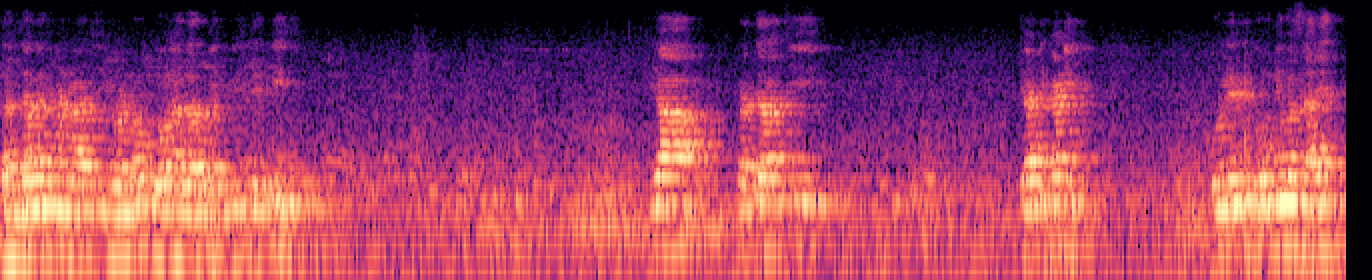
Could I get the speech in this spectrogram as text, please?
संचालक मंडळाची निवडणूक दोन हजार पंचवीस ते तीस. या प्रचाराची या ठिकाणी उरलेले दोन दिवस आहेत.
